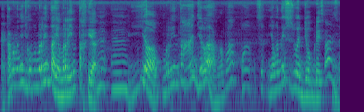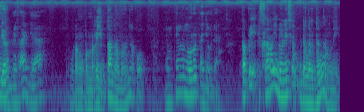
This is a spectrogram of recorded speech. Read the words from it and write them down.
eh kan namanya juga pemerintah ya merintah ya. Mm-mm. iya pemerintah aja lah nggak apa-apa. Yang penting sesuai job desk aja. Sesuai jobdesk aja. Orang pemerintah namanya kok. Yang penting lu nurut aja udah. Tapi sekarang Indonesia denger-dengar nih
